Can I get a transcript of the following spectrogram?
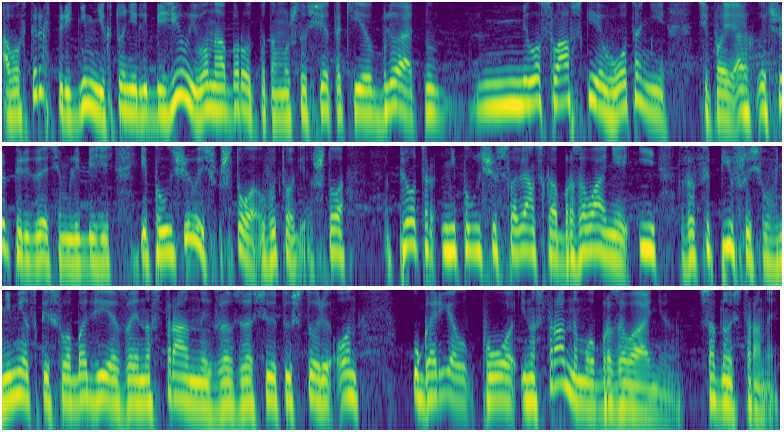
а во-вторых, перед ним никто не лебезил, его наоборот, потому что все такие, блядь, ну, Милославские, вот они, типа, а что перед этим лебезить? И получилось что в итоге? Что Петр, не получив славянское образование и зацепившись в немецкой слободе за иностранных, за, за всю эту историю, он угорел по иностранному образованию, с одной стороны,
